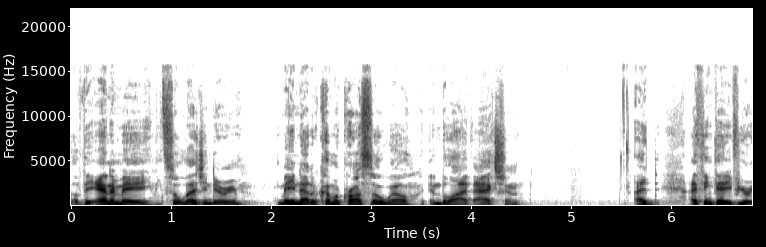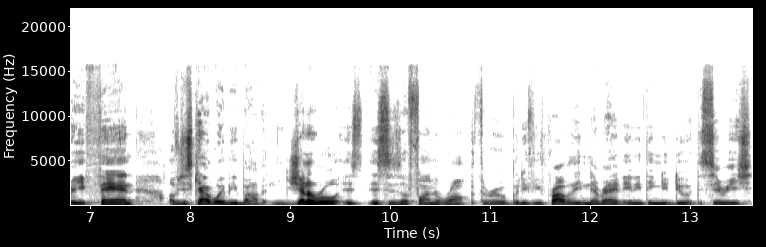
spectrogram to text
of the anime so legendary may not have come across so well in the live action. I I think that if you're a fan of just Cowboy Bebop in general, is this is a fun romp through. But if you've probably never had anything to do with the series,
